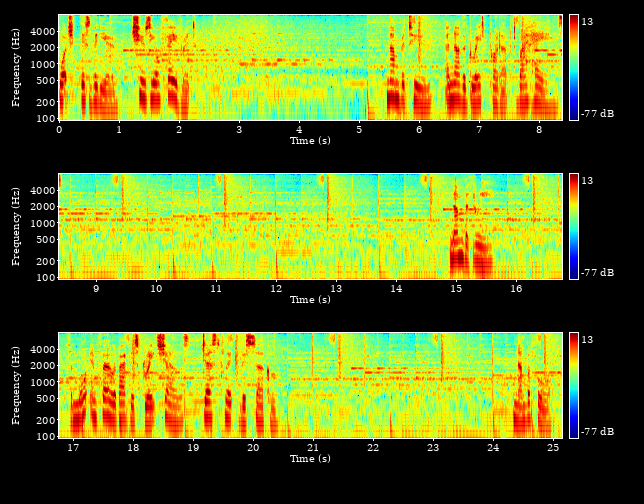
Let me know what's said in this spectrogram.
Watch this video, choose your favorite. Number 2, another great product by Hanes. Number 3. For more info about this great shells, just click this circle. Number 4.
